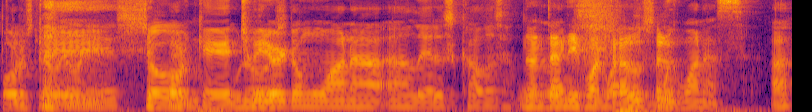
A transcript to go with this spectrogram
porque, cabrones son porque unos- Twitter don't wanna uh, let us call us. No entendí, Juan. We want us. ¿Ah?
